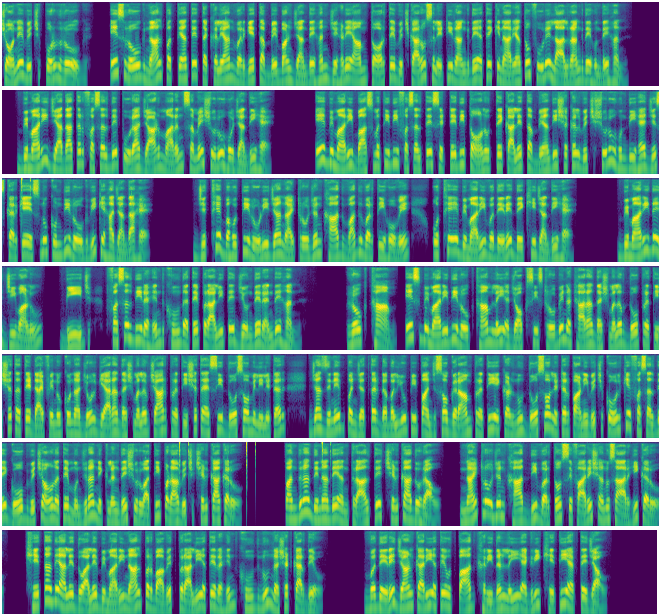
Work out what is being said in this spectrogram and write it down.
ਝੋਨੇ ਵਿੱਚ ਪੁਰ ਰੋਗ। ਇਸ ਰੋਗ ਨਾਲ ਪੱਤਿਆਂ ਤੇ ਤਖਲਿਆਂ ਵਰਗੇ ਧੱਬੇ ਬਣ ਜਾਂਦੇ ਹਨ, ਜਿਹੜੇ ਆਮ ਤੌਰ ਤੇ ਵਿਚਕਾਰੋਂ ਸਲੇਟੀ ਰੰਗ ਦੇ ਅਤੇ ਕਿਨਾਰਿਆਂ ਤੋਂ ਫੂਰੇ ਲਾਲ ਰੰਗ ਦੇ ਹੁੰਦੇ ਹਨ। ਬਿਮਾਰੀ ਜ਼ਿਆਦਾਤਰ ਫਸਲ ਦੇ ਪੂਰਾ ਝਾੜ ਮਾਰਨ ਸਮੇਂ ਸ਼ੁਰੂ ਹੋ ਜਾਂਦੀ ਹੈ। ਇਹ ਬਿਮਾਰੀ ਬਾਸਮਤੀ ਦੀ ਫਸਲ ਤੇ ਸਿੱਟੇ ਦੀ ਧੌਣ ਉੱਤੇ ਕਾਲੇ ਧੱਬਿਆਂ ਦੀ ਸ਼ਕਲ ਵਿੱਚ ਸ਼ੁਰੂ ਹੁੰਦੀ ਹੈ, ਜਿਸ ਕਰਕੇ ਇਸ ਨੂੰ ਕੁੰਡੀ ਰੋਗ ਵੀ ਕਿਹਾ ਜਾਂਦਾ ਹੈ। ਜਿੱਥੇ ਬਹੁਤੀ ਰੂੜੀ ਜਾਂ ਨਾਈਟ੍ਰੋਜਨ ਖਾਦ ਵੱਧ ਵਰਤੀ ਹੋਵੇ, ਉੱਥੇ ਇਹ ਬਿਮਾਰੀ ਵਧੇਰੇ ਦੇਖੀ ਜਾਂਦੀ ਹੈ। ਬਿਮਾਰੀ ਦੇ ਜੀਵਾਣੂ, ਬੀਜ, ਫਸਲ ਦੀ ਰਹਿੰਦ ਖੂੰਦ ਅਤੇ ਪਰਾਲੀ ਤੇ ਜਿਉਂਦੇ ਰਹਿੰਦੇ ਹਨ। ਰੋਕਥਾਮ ਇਸ ਬਿਮਾਰੀ ਦੀ ਰੋਕਥਾਮ ਲਈ ਅਜੋਕਸੀਸਟ੍ਰੋਬਿਨ 18.2% ਅਤੇ ਡਾਈਫੇਨੋਕੋਨਾਜ਼ੋਲ 11.4% ਐਸੀ 200 ਮਿਲੀਲੀਟਰ ਜਾਂ ਜ਼ਿਨੇਬ 75 WP 500 ਗ੍ਰਾਮ ਪ੍ਰਤੀ ਏਕੜ ਨੂੰ 200 ਲੀਟਰ ਪਾਣੀ ਵਿੱਚ ਘੋਲ ਕੇ ਫਸਲ ਦੇ ਗੋਬ ਵਿੱਚ ਆਉਣ ਅਤੇ ਮੁੰਜਰਾ ਨਿਕਲਣ ਦੇ ਸ਼ੁਰੂਆਤੀ ਪੜਾਅ ਵਿੱਚ ਛਿੜਕਾ ਕਰੋ। 15 ਦਿਨਾਂ ਦੇ ਅੰਤਰਾਲ ਤੇ ਛਿੜਕਾ ਦੁਹਰਾਓ। ਨਾਈਟ੍ਰੋਜਨ ਖਾਦ ਦੀ ਵਰਤੋਂ ਸਿਫਾਰਿਸ਼ ਅਨੁਸਾਰ ਹੀ ਕਰੋ। ਖੇਤਾਂ ਦੇ ਆਲੇ ਦੁਆਲੇ ਬਿਮਾਰੀ ਨਾਲ ਪ੍ਰਭਾਵਿਤ ਪਰਾਲੀ ਅਤੇ ਰਹਿੰਦ ਖੂੰਦ ਨੂੰ ਨਸ਼ਟ ਕਰ ਦਿਓ। ਵਧੇਰੇ ਜਾਣਕਾਰੀ ਅਤੇ ਉਤਪਾਦ ਖਰੀਦਣ ਲਈ ਐਗਰੀ ਖੇਤੀ ਐਪ ਤੇ ਜਾਓ।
